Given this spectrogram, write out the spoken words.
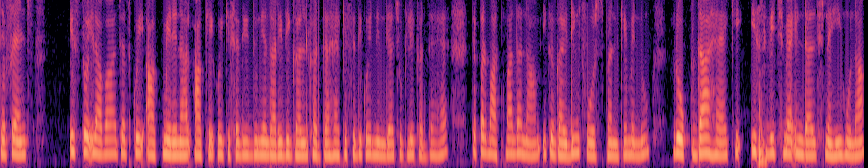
ਤੇ ਫਰੈਂਡਸ ਇਸ ਤੋਂ ਇਲਾਵਾ ਜਦ ਕੋਈ ਆ ਮੇਰੇ ਨਾਲ ਆ ਕੇ ਕੋਈ ਕਿਸੇ ਦੀ ਦੁਨੀਆਦਾਰੀ ਦੀ ਗੱਲ ਕਰਦਾ ਹੈ, ਕਿਸੇ ਦੀ ਕੋਈ ਨਿੰਦਿਆ ਚੁਗਲੀ ਕਰਦਾ ਹੈ, ਤੇ ਪਰਮਾਤਮਾ ਦਾ ਨਾਮ ਇੱਕ ਗਾਈਡਿੰਗ ਫੋਰਸ ਬਣ ਕੇ ਮੈਨੂੰ ਰੋਕਦਾ ਹੈ ਕਿ ਇਸ ਵਿੱਚ ਮੈਂ ਇੰਡਲਜ ਨਹੀਂ ਹੋਣਾ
